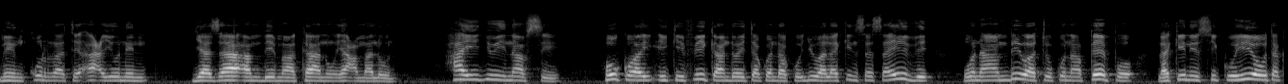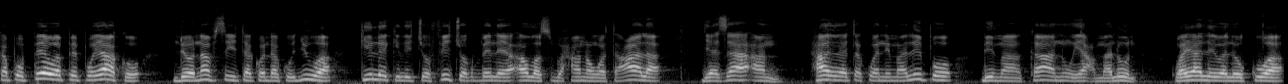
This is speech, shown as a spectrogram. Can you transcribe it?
min qurati ayunin jazaan bima kanu yamalun. Haijui nafsi. Huko ikifika ndo itakwenda kujua lakini sasa hivi unaambiwa tu kuna pepo lakini siku hiyo utakapopewa pepo yako ndio nafsi itakwenda kujua kile kilichofichwa mbele ya allah subhanahu wataala jazaan. Hayo yatakuwa ni malipo bima kanu yamalun kwa yale waliokuwa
